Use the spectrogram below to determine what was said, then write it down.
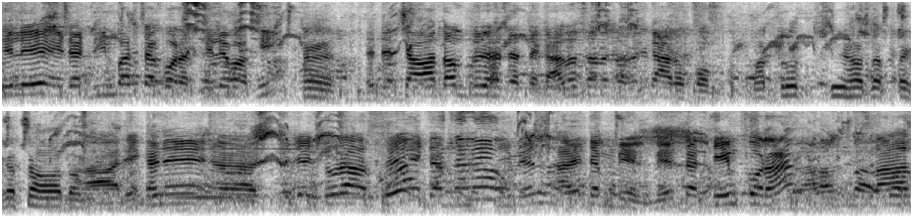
ছেলে এটা ডিম বাচ্চা করা ছেলে পাখি হ্যাঁ। এটা চাওয়া দাম দুই হাজার টাকা। আলোচনা আরও কম। মাত্র দুই হাজার টাকা চাওয়া দাম। আর এখানে যে জোড়া আছে এটা ফিমেল আর এটা মেল মেলটা টেম করা প্লাস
